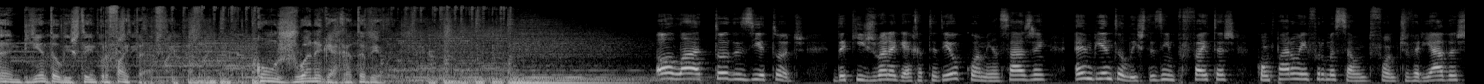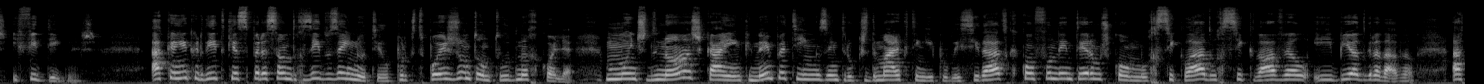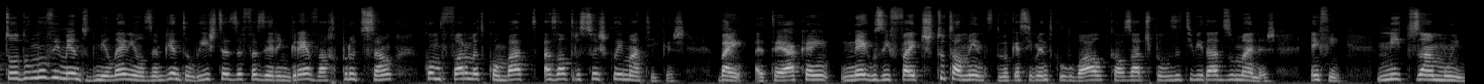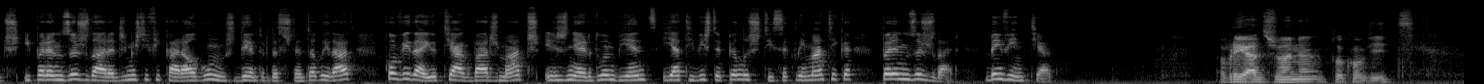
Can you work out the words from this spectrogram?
Ambientalista Imperfeita, com Joana Guerra Tadeu. Olá a todas e a todos. Daqui Joana Guerra Tadeu com a mensagem Ambientalistas Imperfeitas comparam a informação de fontes variadas e fidedignas. Há quem acredite que a separação de resíduos é inútil, porque depois juntam tudo na recolha. Muitos de nós caem que nem patinhos em truques de marketing e publicidade que confundem termos como reciclado, reciclável e biodegradável. Há todo um movimento de millennials ambientalistas a fazerem greve à reprodução como forma de combate às alterações climáticas. Bem, até há quem negue os efeitos totalmente do aquecimento global causados pelas atividades humanas. Enfim, mitos há muitos e para nos ajudar a desmistificar alguns dentro da sustentabilidade, convidei o Tiago Bares Matos, engenheiro do ambiente e ativista pela justiça climática, para nos ajudar. Bem-vindo, Tiago. Obrigado, Joana, pelo convite.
